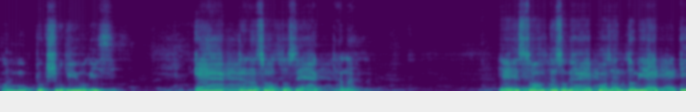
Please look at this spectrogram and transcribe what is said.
মোর মুখ টুক শুকিয়েও গেছে। এক টানা চলতেছে, এক টানা। এই চলতে চলতে এই পর্যন্ত আমি এইটটি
